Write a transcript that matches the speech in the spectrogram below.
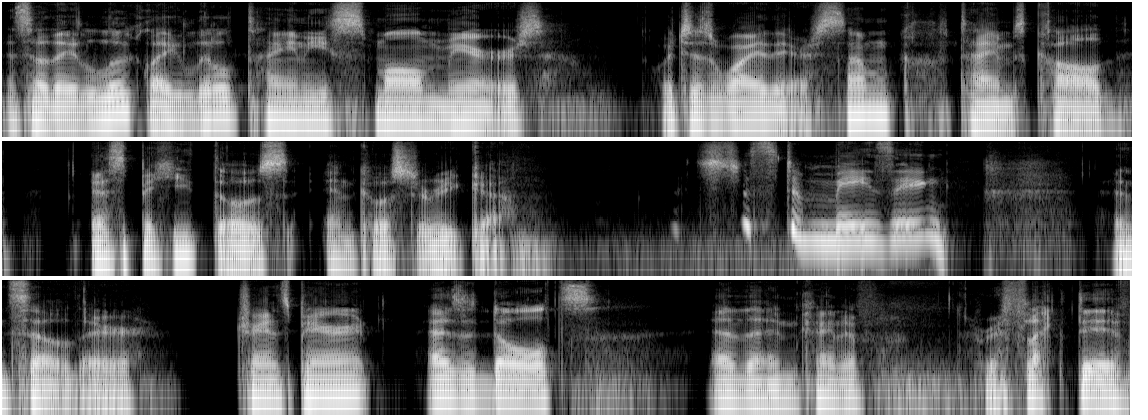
And so they look like little tiny small mirrors, which is why they are sometimes called espejitos in Costa Rica. It's just amazing. And so they're transparent as adults and then kind of reflective,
